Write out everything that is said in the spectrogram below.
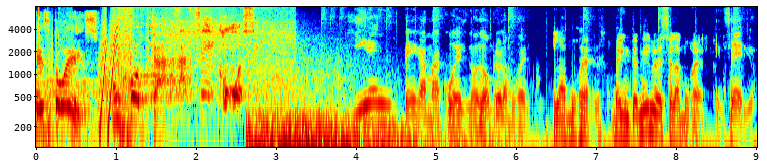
Esto es un podcast. Así como así. ¿Quién pega más cuerno, el hombre o la mujer? La mujer, 20 mil veces la mujer. ¿En serio?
